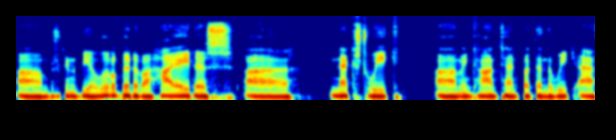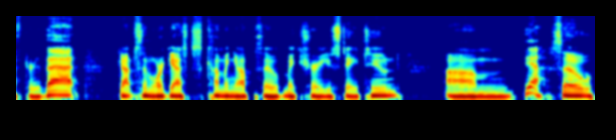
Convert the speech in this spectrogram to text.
um, there's going to be a little bit of a hiatus uh, next week um, in content, but then the week after that, got some more guests coming up. So make sure you stay tuned. Um, yeah, so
